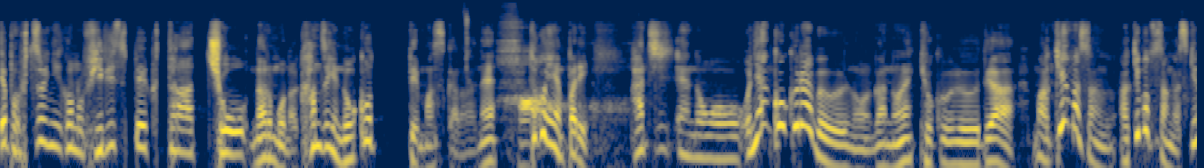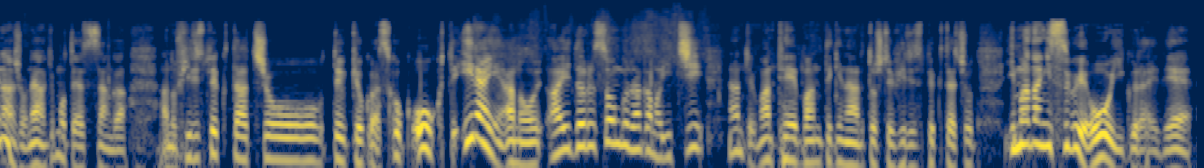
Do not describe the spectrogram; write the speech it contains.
やっぱ普通にこのフィル・スペクター調なるものは完全に残ってますからね、特にやっぱり八あのおにゃんこクラブのあの、ね、曲が、まあ、秋山さん、秋元さんが好きなんでしょうね、秋元康さんが、あのフィル・スペクター調っていう曲がすごく多くて、以来、あのアイドルソングの中の一、なんていうか、まあ、定番的なあれとして、フィル・スペクター調、いまだにすごい多いぐらいで、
